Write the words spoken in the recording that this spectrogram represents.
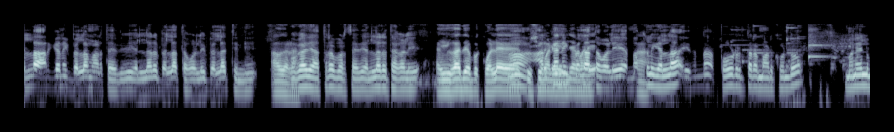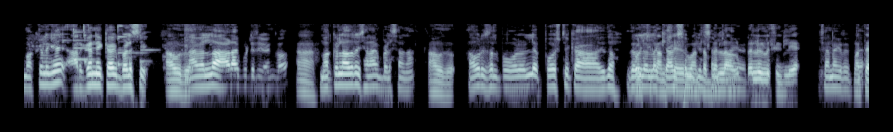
ಎಲ್ಲ ಆರ್ಗ್ಯಾನಿಕ್ ಬೆಲ್ಲ ಮಾಡ್ತಾ ಇದ್ವಿ. ಎಲ್ಲರೂ ಬೆಲ್ಲ ತಗೊಳ್ಳಿ ಬೆಲ್ಲ ತಿನ್ನಿ. ಹೌದಣ್ಣ. ಯುಗಾದಿ ಹತ್ರ ಬರ್ತಾ ಇದೆ ಎಲ್ಲರೂ ತಗೊಳ್ಳಿ. ಯುಗಾದಿ ಹಬ್ಬಕ್ಕೆ ಒಳ್ಳೆ ಖುಷಿ ಮಾಡಿ ಆರ್ಗ್ಯಾನಿಕ್ ಬೆಲ್ಲ ಮಾಡಿ. ತಗೊಳ್ಳಿ. ಮಕ್ಕಳಿಗೆಲ್ಲ ಇದನ್ನ ಪೌಡರ್ ತರ ಮಾಡ್ಕೊಂಡು ಮನೇಲಿ ಮಕ್ಕಳಿಗೆ ಆರ್ಗ್ಯಾನಿಕ್ ಆಗಿ ಬೆಳೆಸಿ. ಹೌದು. ನಾವೆಲ್ಲ ಹಾಳಾಗ್ಬಿಟ್ಟಿದೀವಿ ಹೆಂಗೋ. ಹಾ. ಮಕ್ಕಳಾದ್ರೆ ಚೆನ್ನಾಗಿ ಬೆಳೆಸೋಣ. ಹೌದು. ಅವ್ರಿಗೆ ಸ್ವಲ್ಪ ಒಳ್ಳೆ ಪೌಷ್ಟಿಕ ಇದು ಇದರಲ್ಲೆಲ್ಲ ಪೌಷ್ಟಿಕಾಂಶ ಕ್ಯಾಲ್ಸಿಯಂ ಇರುವಂತ ಬೆಲ್ಲ ಬೆಲ್ಲಗಳು ಸಿಗ್ಲಿ. ಚೆನ್ನಾಗಿರುತ್ತೆ. ಮತ್ತೆ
